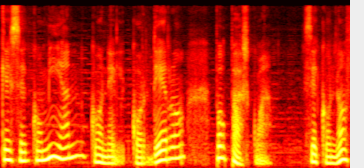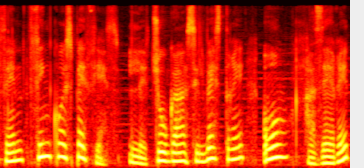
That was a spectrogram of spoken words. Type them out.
que se comían con el cordero por Pascua. Se conocen cinco especies, lechuga silvestre o jazeret,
